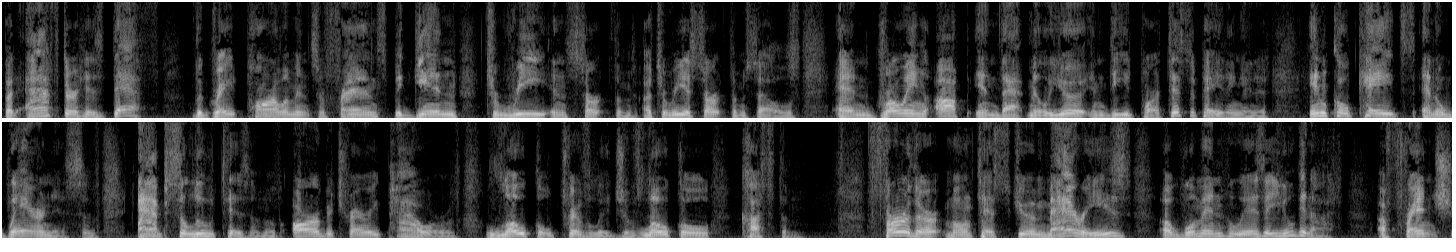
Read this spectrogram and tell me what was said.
but after his death, the great parliaments of France begin to reinsert them, uh, to reassert themselves, and growing up in that milieu, indeed participating in it, inculcates an awareness of absolutism, of arbitrary power, of local privilege, of local custom. Further, Montesquieu marries a woman who is a Huguenot, a French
